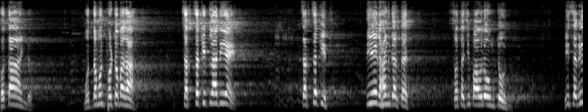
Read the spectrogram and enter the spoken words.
थोतांड. मुद्दामून फोटो बघा. चकचकीत लादी आहे. चकचकीत. ती एक घाण करतायत. स्वतःची पावलं उमटवून. ही सगळी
